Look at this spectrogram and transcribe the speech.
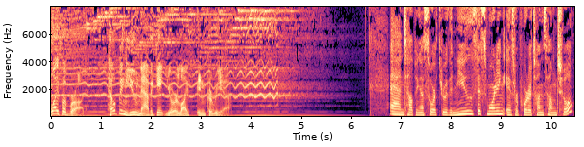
Life Abroad, helping you navigate your life in Korea. And helping us sort through the news this morning is reporter Chun Sung Cho.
